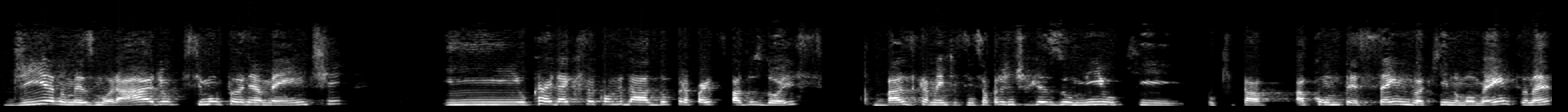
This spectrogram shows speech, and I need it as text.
dia, no mesmo horário, simultaneamente. E o Kardec foi convidado para participar dos dois. Basicamente, assim, só para a gente resumir o que o que está acontecendo aqui no momento, né?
